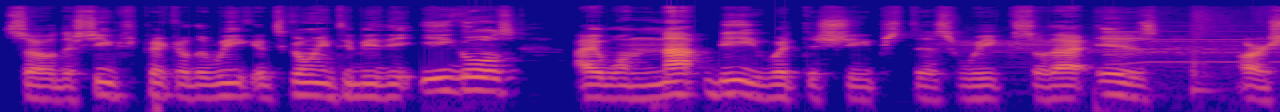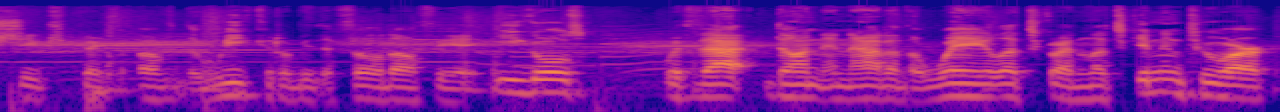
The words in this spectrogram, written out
So the Sheep's pick of the week, it's going to be the Eagles. I will not be with the Sheeps this week. So that is our Sheeps pick of the week. It'll be the Philadelphia Eagles. With that done and out of the way, let's go ahead and let's get into our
